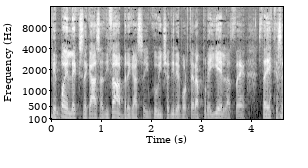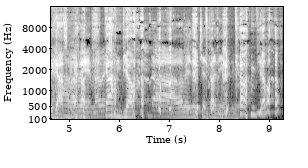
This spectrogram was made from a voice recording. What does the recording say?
che poi è l'ex casa di Fabregas, io comincio a dire porterà pure Iella sta, sta ex No, casa, vabbè, vabbè. cambiala. No, vabbè, non c'entra niente. cambiala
